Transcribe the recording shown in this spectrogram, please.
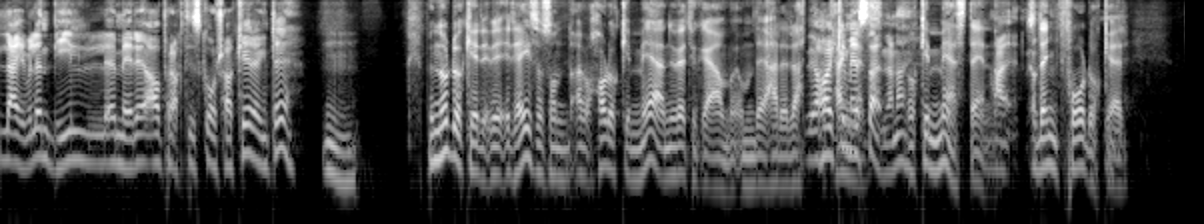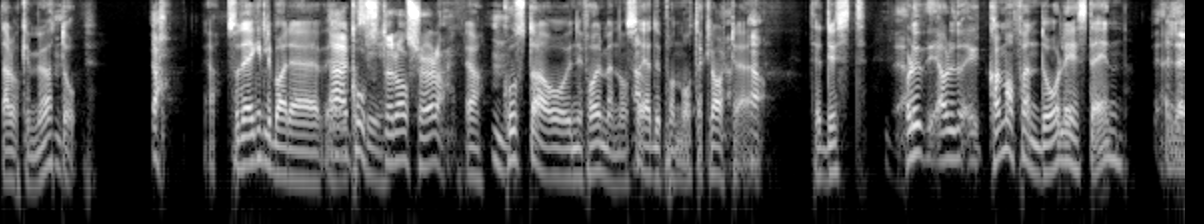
leier vel en bil mer av praktiske årsaker, egentlig. Mm. Men når dere reiser sånn, har dere med Nå vet jo ikke jeg om, det her er rett Vi har ikke med steiner, nei. Dere er med stein. Så den får dere der dere møter opp? Ja. Så det er egentlig bare eh, Det er hva si- koster oss sjøl, da. Ja. koster og uniformen, og så er du på en måte klar til, Ja. til dyst. Har du, har du, kan man få en dårlig stein? Eller?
